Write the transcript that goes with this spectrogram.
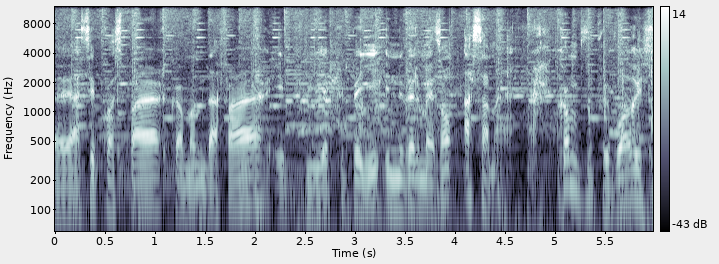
euh, assez prospère comme homme d'affaires, et puis il a pu payer une nouvelle maison à sa mère, comme vous pouvez voir ici.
